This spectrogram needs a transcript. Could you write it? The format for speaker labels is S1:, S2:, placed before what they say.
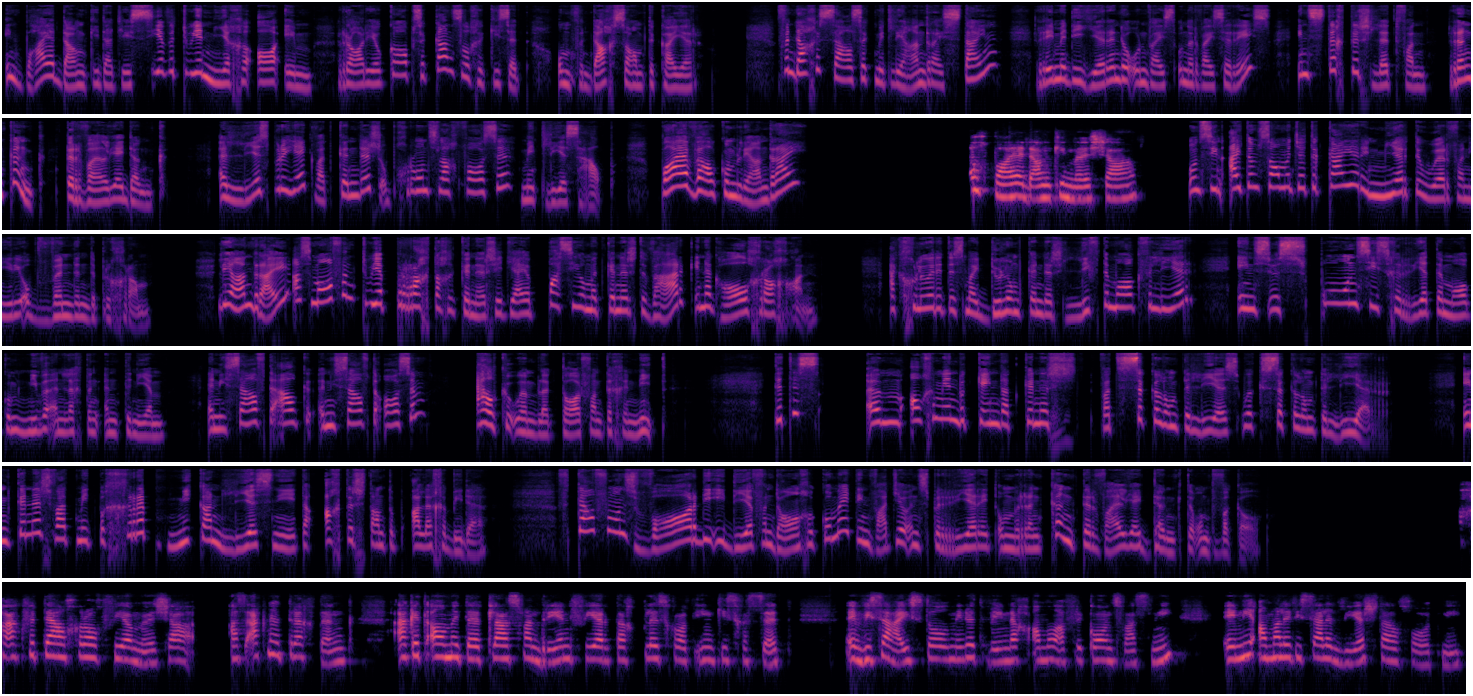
S1: en baie dankie dat jy 729 AM Radio Kaapse Kansel gekies het om vandag saam te kuier. Vandag gesels ek met Leandrey Stein, remedierende onderwyseres en stigterslid van Rinkink terwyl jy dink. 'n Leesprojek wat kinders op grondslagfase met lees help. Baie welkom Leandrey.
S2: Ag baie dankie Misha.
S1: Ons sien uit om saam met jou te kuier en meer te hoor van hierdie opwindende program. Leandrey, as ma van twee pragtige kinders, het jy 'n passie om met kinders te werk en ek haal graag aan. Ek glo dit is my doel om kinders lief te maak vir leer en so sponsies gereed te maak om nuwe inligting in te neem. In dieselfde elke in dieselfde asem elke oomblik daarvan te geniet. Dit is um algemeen bekend dat kinders wat sukkel om te lees ook sukkel om te leer. En kinders wat met begrip nie kan lees nie, het 'n agterstand op alle gebiede. Vertel vir ons waar die idee vandaan gekom het en wat jou inspireer het om rinking terwyl jy dink te ontwikkel.
S2: Ag ek vertel graag vir jou Misha, as ek nou terugdink, ek het al met 'n klas van 43 plus graad eentjies gesit en wie se huistaal nie noodwendig almal Afrikaans was nie en nie almal het dieselfde leerstyl gehad nie.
